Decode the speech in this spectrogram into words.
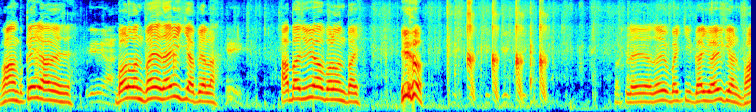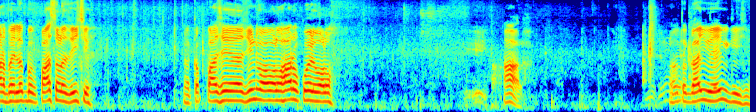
વાંભ કેરી આવે છે. બળવંતભાઈ જ આવી ગયા પહેલાં. આ બાજુ બળવંતભાઈ. એટલે જોયું બાકી ગાયો આવી ગયા ને ભાણભાઈ લગભગ પાછળ જ છે. કપ્પા છે ઝીંડવા વાળો સારો કોયલ વાળો હાલ. હવે તો ગાયો આવી ગઈ છે.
